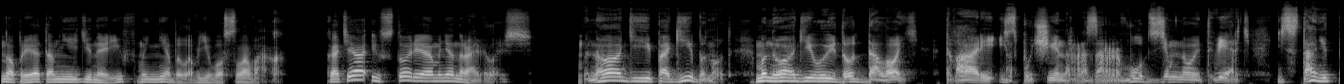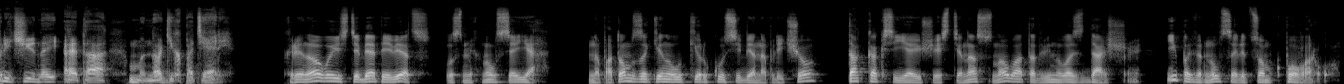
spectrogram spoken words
но при этом ни единой рифмы не было в его словах. Хотя история мне нравилась. «Многие погибнут, многие уйдут долой. Твари из пучин разорвут земную твердь, и станет причиной это многих потерь». «Хреновый из тебя певец», — усмехнулся я но потом закинул кирку себе на плечо, так как сияющая стена снова отодвинулась дальше и повернулся лицом к повару.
